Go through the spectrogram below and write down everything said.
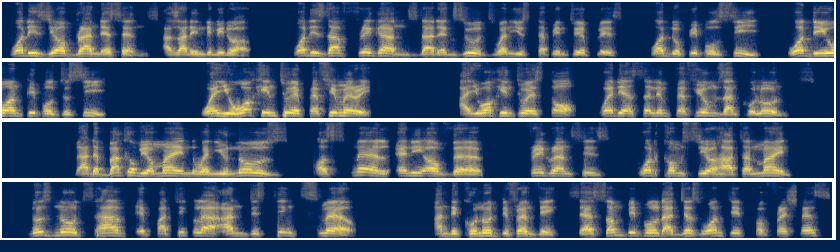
What is your brand essence as an individual? What is that fragrance that exudes when you step into a place? What do people see? What do you want people to see? When you walk into a perfumery and you walk into a store where they are selling perfumes and colognes, at the back of your mind, when you nose or smell any of the fragrances, what comes to your heart and mind? Those notes have a particular and distinct smell, and they connote different things. There are some people that just want it for freshness.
